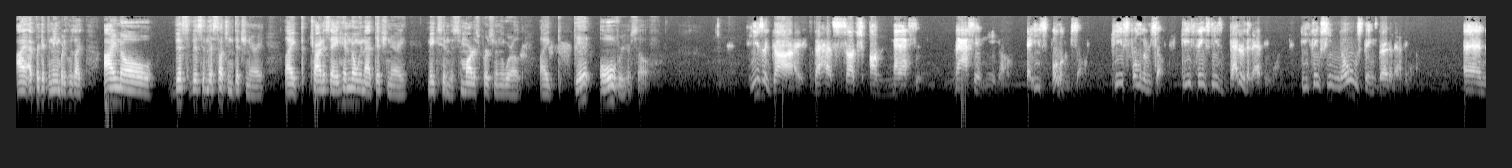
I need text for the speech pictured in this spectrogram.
I, I forget the name, but he was like, I know this, this, and this such in dictionary. Like trying to say him knowing that dictionary makes him the smartest person in the world. Like, get over yourself. He's a guy that has such a massive, massive ego that he's full of himself. He's full of himself. He thinks he's better than everyone. He thinks he knows things better than everyone. And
